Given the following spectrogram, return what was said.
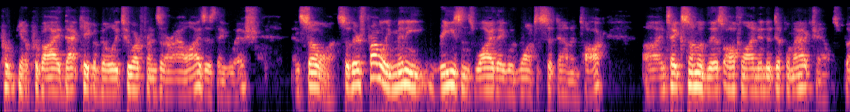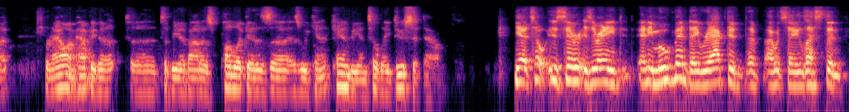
pro- you know, provide that capability to our friends and our allies as they wish and so on. So there's probably many reasons why they would want to sit down and talk and take some of this offline into diplomatic channels. But for now, I'm happy to to, to be about as public as uh, as we can can be until they do sit down. Yeah. So is there is there any any movement? They reacted, uh, I would say, less than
